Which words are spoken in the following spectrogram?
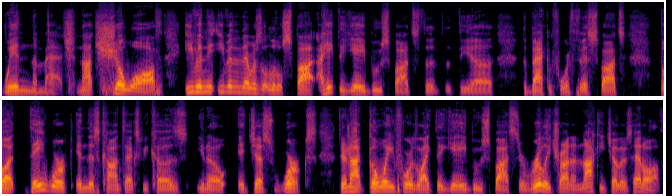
win the match, not show off. Even even there was a little spot. I hate the yay boo spots, the the the, uh, the back and forth fist spots, but they work in this context because you know it just works. They're not going for like the yay boo spots. They're really trying to knock each other's head off.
